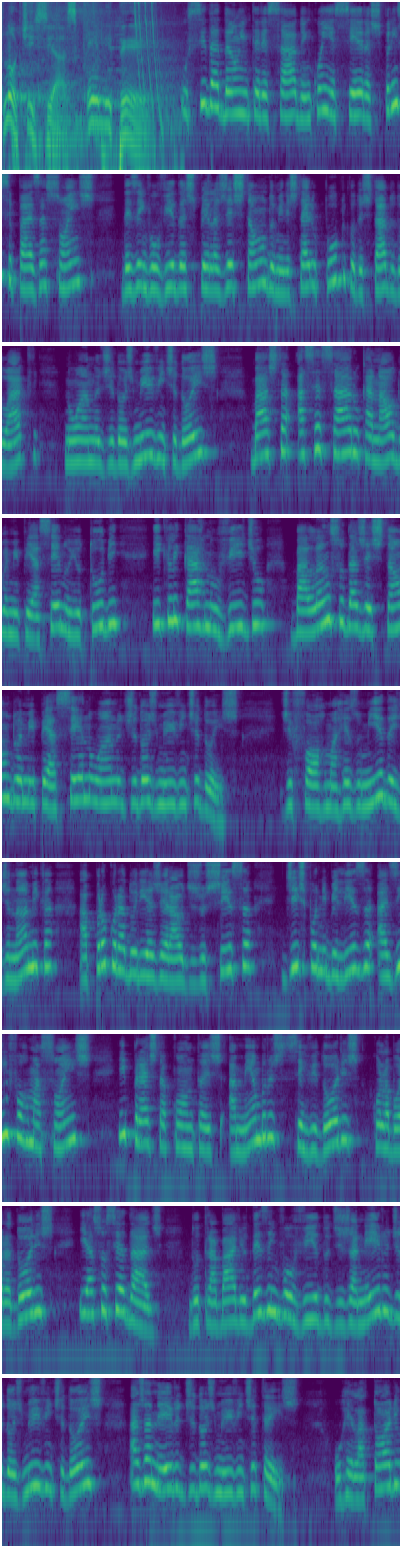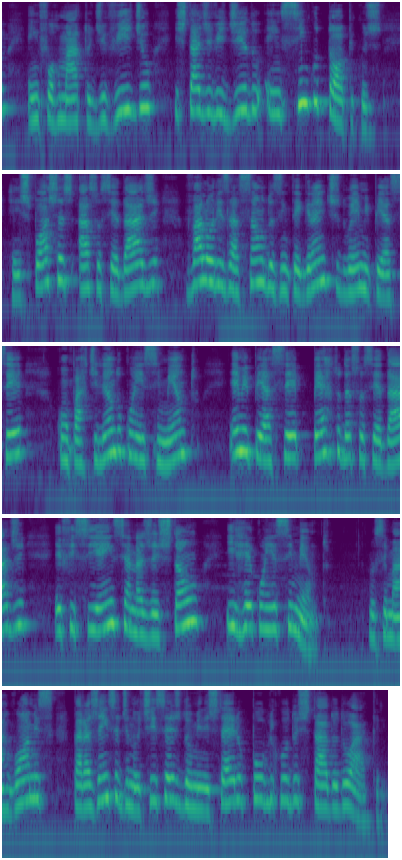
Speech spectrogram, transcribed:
Notícias MP. O cidadão interessado em conhecer as principais ações desenvolvidas pela gestão do Ministério Público do Estado do Acre no ano de 2022, basta acessar o canal do MPAC no YouTube e clicar no vídeo Balanço da Gestão do MPAC no ano de 2022. De forma resumida e dinâmica, a Procuradoria-Geral de Justiça disponibiliza as informações e presta contas a membros, servidores, colaboradores e à sociedade do trabalho desenvolvido de janeiro de 2022 a janeiro de 2023. O relatório, em formato de vídeo, está dividido em cinco tópicos respostas à sociedade, valorização dos integrantes do MPAC, compartilhando conhecimento, MPAC perto da sociedade, eficiência na gestão e reconhecimento. Lucimar Gomes, para a Agência de Notícias do Ministério Público do Estado do Acre.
